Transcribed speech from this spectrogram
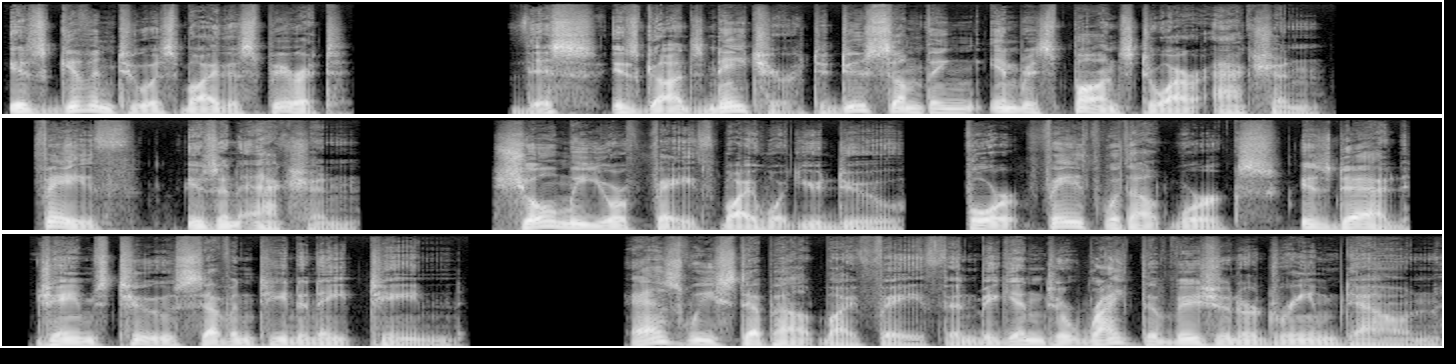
is given to us by the Spirit. This is God's nature to do something in response to our action. Faith is an action. Show me your faith by what you do, for faith without works is dead. James 2 17 and 18. As we step out by faith and begin to write the vision or dream down,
